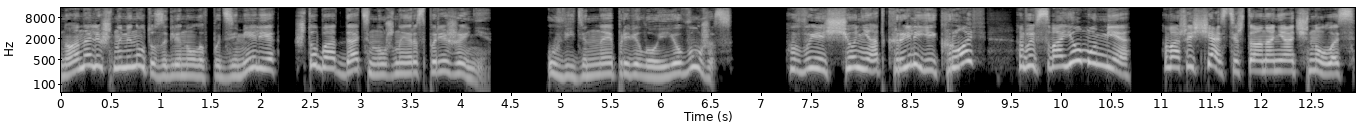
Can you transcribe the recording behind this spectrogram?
но она лишь на минуту заглянула в подземелье, чтобы отдать нужные распоряжения. Увиденное привело ее в ужас. «Вы еще не открыли ей кровь? Вы в своем уме? Ваше счастье, что она не очнулась!»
